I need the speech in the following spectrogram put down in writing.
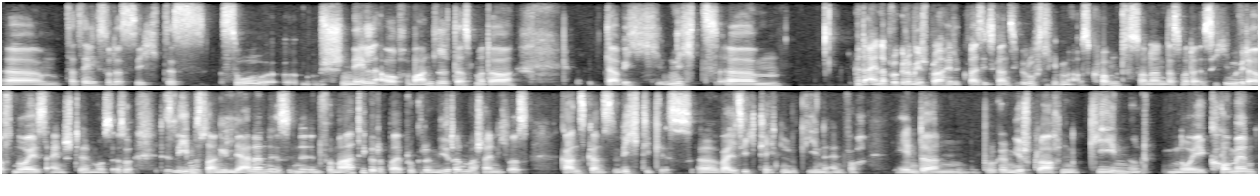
ähm, tatsächlich so, dass sich das so ähm, schnell auch wandelt, dass man da, glaube ich, nicht ähm, mit einer Programmiersprache quasi das ganze Berufsleben auskommt, sondern dass man da sich immer wieder auf Neues einstellen muss. Also das lebenslange Lernen ist in der Informatik oder bei Programmierern wahrscheinlich was ganz, ganz Wichtiges, äh, weil sich Technologien einfach ändern, Programmiersprachen gehen und neue kommen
